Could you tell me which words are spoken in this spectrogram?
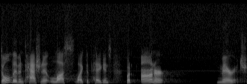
Don't live in passionate lust like the pagans, but honor marriage.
